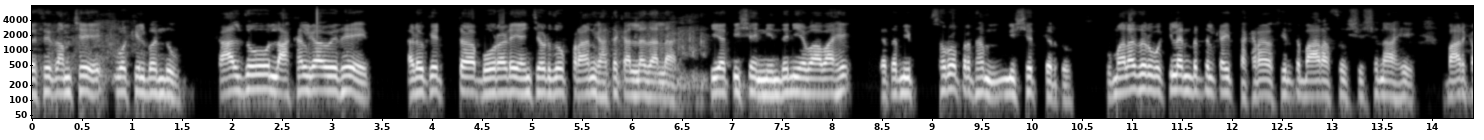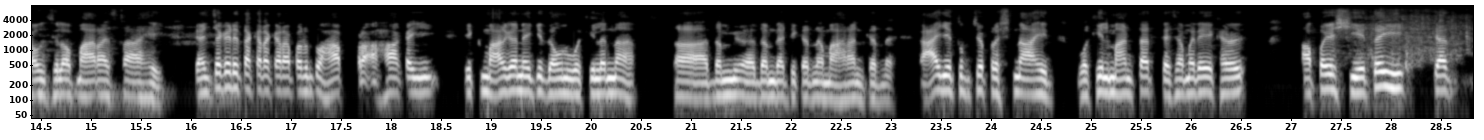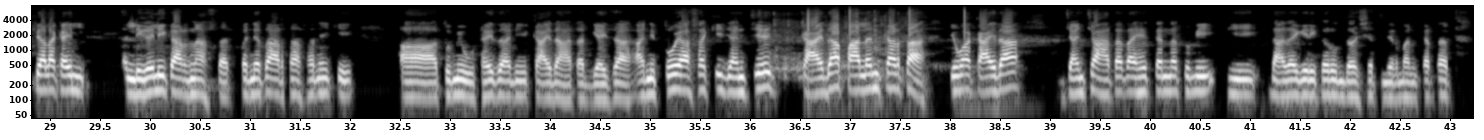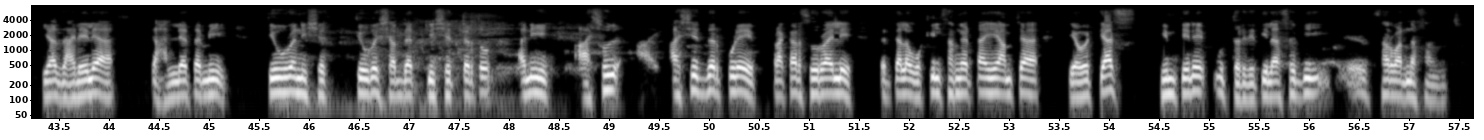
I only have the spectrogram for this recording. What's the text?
तसेच आमचे वकील बंधू काल जो लाखलगाव येथे ॲडव्होकेट बोराडे यांच्यावर जो प्राणघातक हल्ला झाला ही अतिशय निंदनीय बाब आहे. त्याचा मी सर्वप्रथम निषेध करतो. तुम्हाला जर वकिलांबद्दल काही तक्रार असेल तर बार असोसिएशन आहे बार काउन्सिल ऑफ महाराष्ट्र आहे. त्यांच्याकडे तक्रार करा परंतु हा प्र- हा काही एक मार्ग नाही की जाऊन वकिलांना दम दमदाटी करणं मारहाण करणं. काय जे तुमचे प्रश्न आहेत? वकील मांडतात त्याच्यामध्ये एखाद्या अपयश येतही त्या त्याला काही लिगली कारणं असतात. पण याचा अर्थ असा नाही की तुम्ही उठायचा आणि कायदा हातात घ्यायचा. आणि तो असा की ज्यांचे कायदा पालन करता किंवा कायदा ज्यांच्या हातात आहे त्यांना तुम्ही ही दादागिरी करून दहशत निर्माण करतात. या झालेल्या हल्ल्याचा मी तीव्र निषेध तीव्र शब्दात निषेध करतो. आणि असू असे जर पुढे प्रकार सुरू राहिले तर त्याला वकील संघटना ही आमच्या एवढ्याच हिमतीने उत्तर देतील असं मी सर्वांना सांगतो.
